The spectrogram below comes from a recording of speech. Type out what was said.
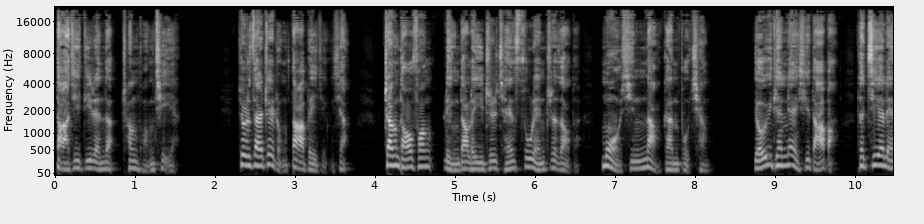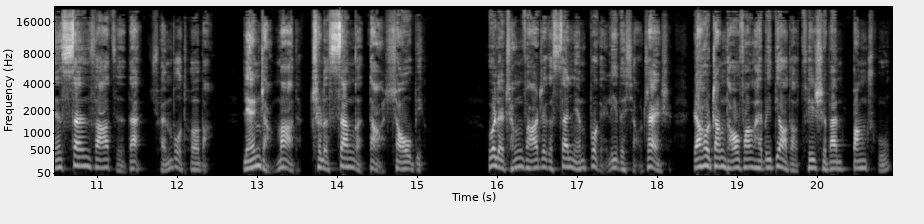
打击敌人的猖狂气焰。就是在这种大背景下，张桃芳领到了一支前苏联制造的。莫辛纳甘步枪，有一天练习打靶，他接连三发子弹全部脱靶，连长骂他吃了三个大烧饼。为了惩罚这个三连不给力的小战士，然后张桃芳还被调到炊事班帮厨。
